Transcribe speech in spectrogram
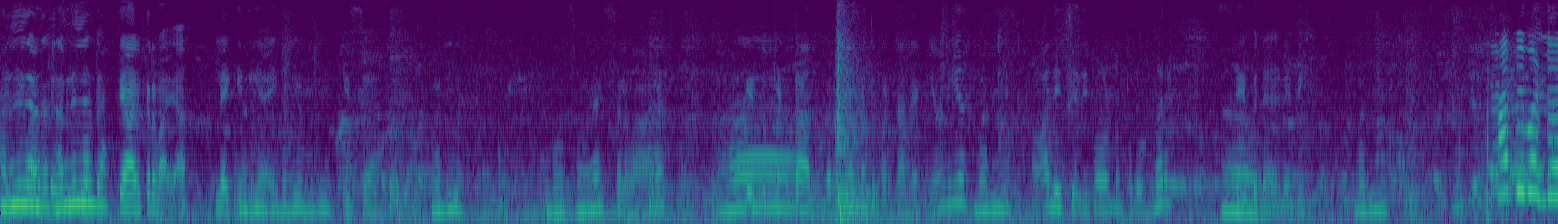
ਤਿਆਰ ਕਰਵਾਇਆ ਲੈ ਕੇ ਨਹੀਂ ਆਏ। ਵਧੀਆ ਵਧੀਆ। ਇਸ ਵਧੀਆ। ਬਹੁਤ ਸੋਹਣਾ ਸਲਵਾਰ। ਹਾਂ। ਤੇ ਦੁਪੱਟਾ ਅੰਦਰ ਤੇ ਮੈਂ ਦੁਪੱਟਾ ਲੈ ਕੇ ਆਉਣੀ ਆ। ਵਧੀਆ। ਆ ਨੀਚੇ ਦੀ ਪਾਉਣ ਨੂੰ ਪਲੰਬਰ ਤੇ ਬਨਾਣੇ ਦੀ। ਵਧੀਆ। ਹੈਪੀ ਬਰਥਡੇ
